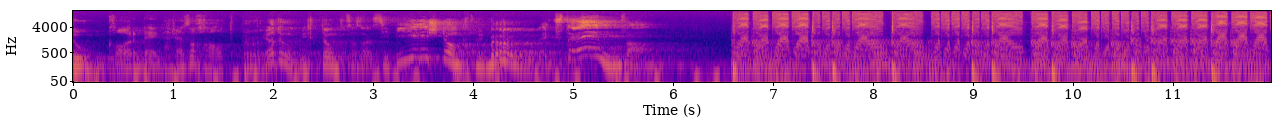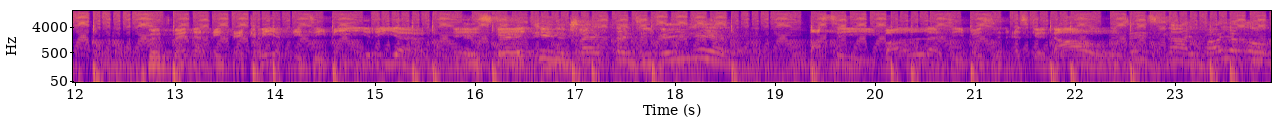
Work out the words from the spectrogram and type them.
Du, Cornel, hast du auch so kalt? Brr. Ja du, mich dunkt also Sibirisch dunkt mir. Brrr, extrem im Fall. Für Männer integriert in Sibirien. Es geht ihnen schlecht, denn sie frieren. Was sie wollen, sie wissen es genau. Es ist kein Feuer und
